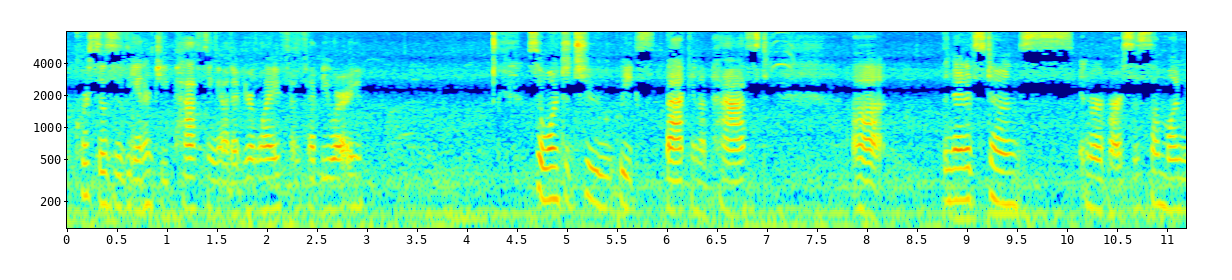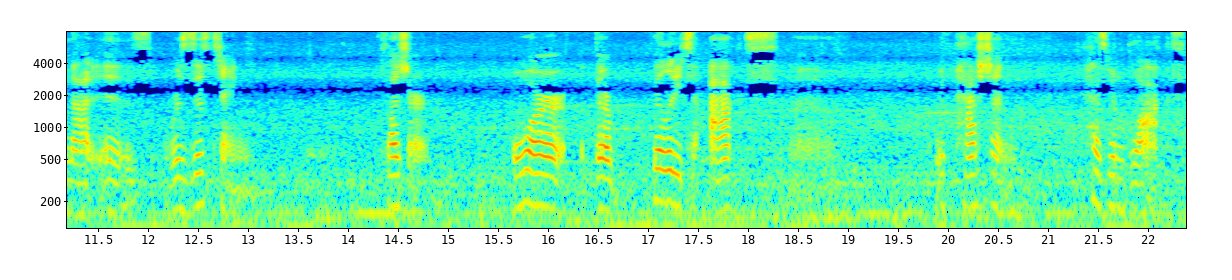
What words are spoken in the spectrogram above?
of course, this is the energy passing out of your life in February. So, one to two weeks back in the past, uh, the Knight of Stones in reverse is someone that is resisting pleasure or their ability to act uh, with passion has been blocked.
